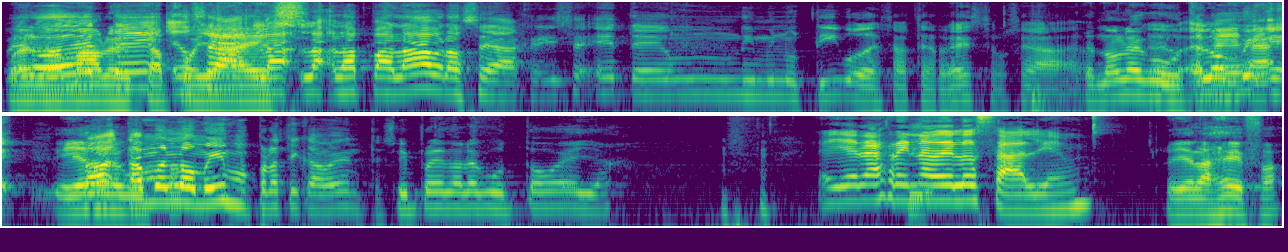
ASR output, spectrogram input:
Pero este, o sea, la, la, palabra, o sea, que dice este es un diminutivo de extraterrestre, o sea... Que no le gusta. estamos en lo mismo prácticamente. Sí, pero no le gustó ella. ella es la reina de los aliens. Ella es la jefa.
